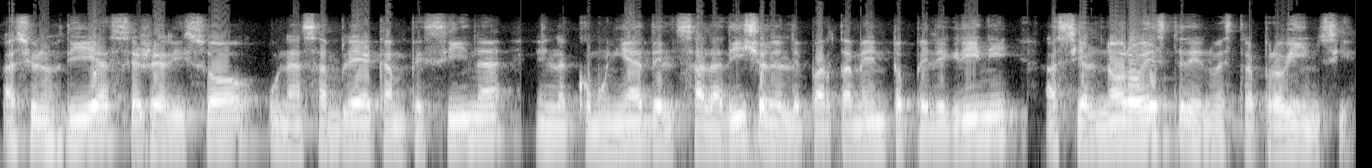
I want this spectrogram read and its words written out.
Hace unos días se realizó una asamblea campesina en la comunidad del Saladillo, en el departamento Pellegrini, hacia el noroeste de nuestra provincia.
